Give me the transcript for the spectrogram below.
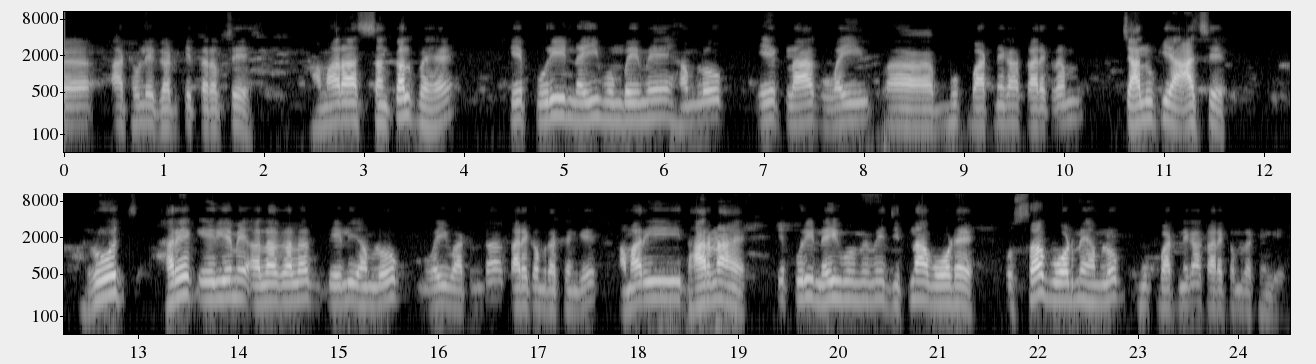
Athawale गढ़ की तरफ़ से हमारा संकल्प है कि पूरी नई मुंबई में हम लोग एक लाख वही बुक बांटने का कार्यक्रम चालू किया आज से। रोज हर एक एरिया में अलग अलग डेली हम लोग वही बांटने का कार्यक्रम रखेंगे। हमारी धारणा है कि पूरी नई मुंबई में जितना वार्ड है उस सब वार्ड में हम लोग बुक बांटने का कार्यक्रम रखेंगे।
